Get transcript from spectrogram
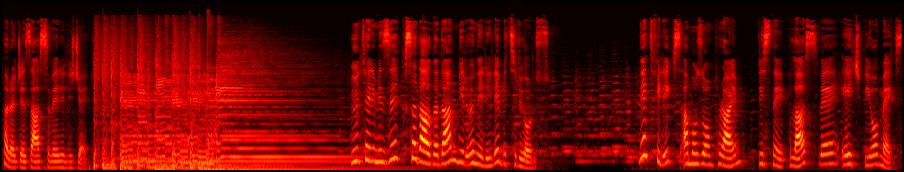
para cezası verilecek. Bültenimizi kısa dalgadan bir öneriyle bitiriyoruz. Netflix, Amazon Prime, Disney Plus ve HBO Max.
